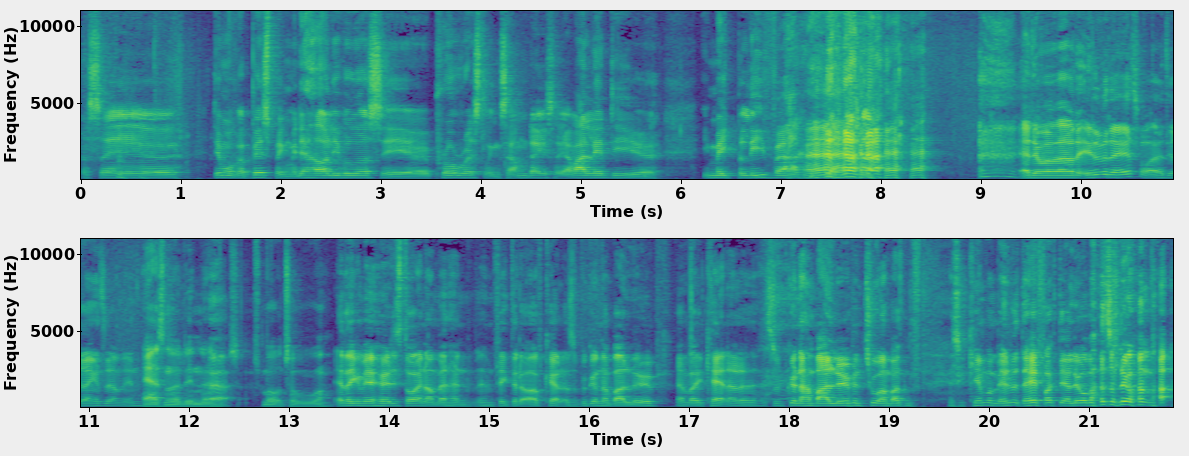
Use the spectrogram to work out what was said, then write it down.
der sagde, øh, det må være Bisping, men jeg havde også lige været ude og se øh, pro wrestling samme dag, så jeg var lidt i, øh, i make-believe-verden. Ja, det var, det, 11 dage, tror jeg, de ringede til ham inden. Ja, sådan noget lignende. Ja. Små to uger. Jeg ved ikke, om jeg har hørt historien om, at han, han fik det der opkald, og så begyndte han bare at løbe. Han var i Canada. Så begyndte han bare at løbe en tur. Han bare sådan, jeg skal kæmpe om 11 dage, fuck det, jeg løber bare, så løber han bare.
